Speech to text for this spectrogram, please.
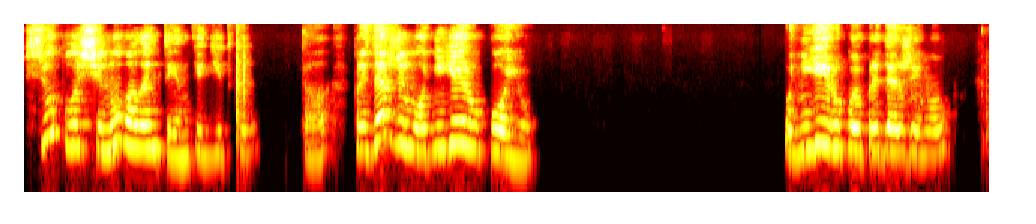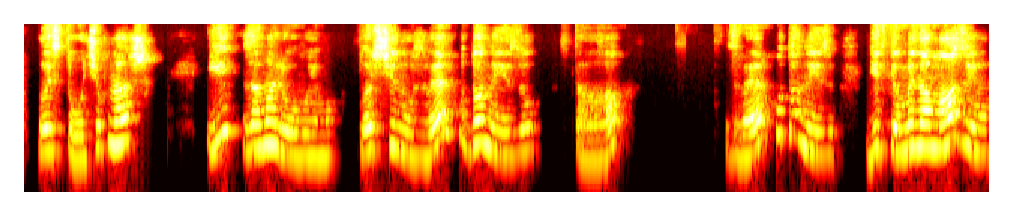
всю площину Валентинки, дітки. Так, придержуємо однією рукою. Однією рукою придержуємо листочок наш і замальовуємо площину зверху донизу. Так, зверху донизу. Дітки, ми намазуємо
